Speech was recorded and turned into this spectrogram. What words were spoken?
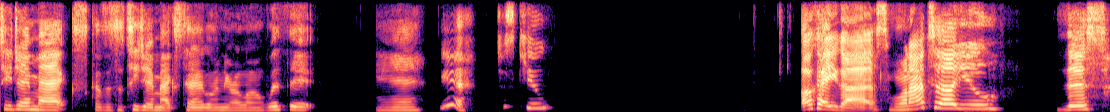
TJ Maxx, because it's a TJ Maxx tag on there along with it. And yeah, just cute. Okay, you guys, when I tell you this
